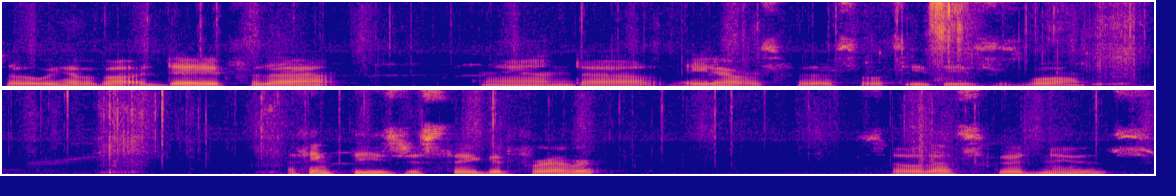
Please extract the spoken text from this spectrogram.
So we have about a day for that and uh, eight hours for this. So let's eat these as well. I think these just stay good forever. So that's good news.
